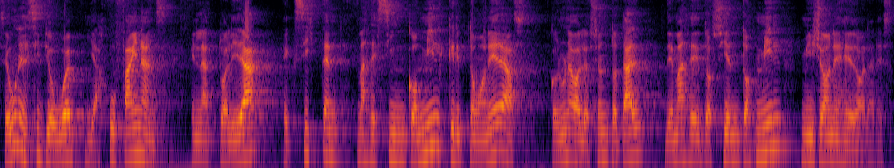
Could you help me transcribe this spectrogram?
Según el sitio web Yahoo Finance, en la actualidad existen más de 5.000 criptomonedas con una evaluación total de más de 200 mil millones de dólares.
